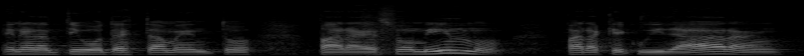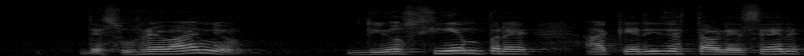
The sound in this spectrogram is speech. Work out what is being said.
en el Antiguo Testamento para eso mismo, para que cuidaran de su rebaño. Dios siempre ha querido establecer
